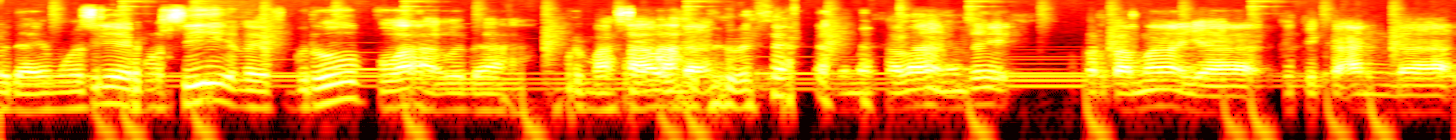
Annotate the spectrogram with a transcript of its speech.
udah emosi emosi live grup, wah udah bermasalah. Ya, udah bermasalah nanti pertama ya ketika anda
